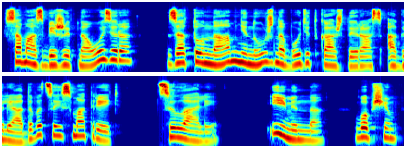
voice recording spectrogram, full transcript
Сама сбежит на озеро, зато нам не нужно будет каждый раз оглядываться и смотреть, цела ли. Именно. В общем,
